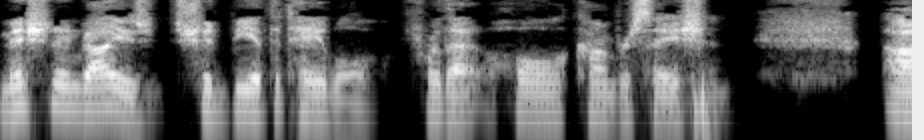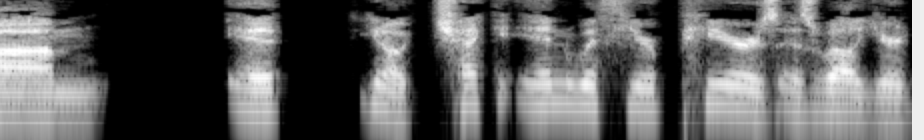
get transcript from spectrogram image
mission and values should be at the table for that whole conversation. Um, it, you know, check in with your peers as well. You're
